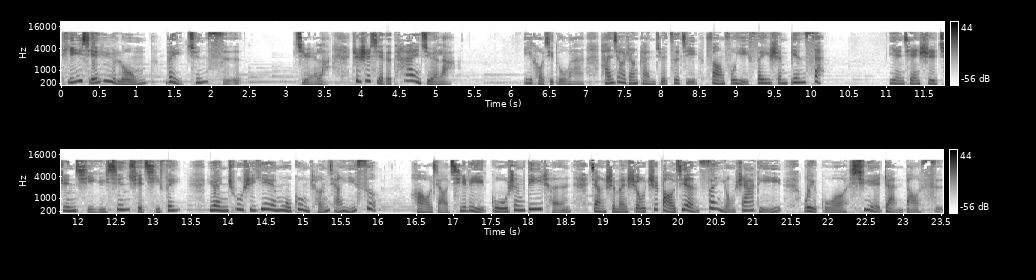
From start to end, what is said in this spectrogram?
提携玉龙为君死。绝了，这诗写的太绝了。一口气读完，韩校长感觉自己仿佛已飞身边塞，眼前是军旗与鲜血齐飞，远处是夜幕共城墙一色，号角凄厉，鼓声低沉，将士们手持宝剑，奋勇杀敌，为国血战到死。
